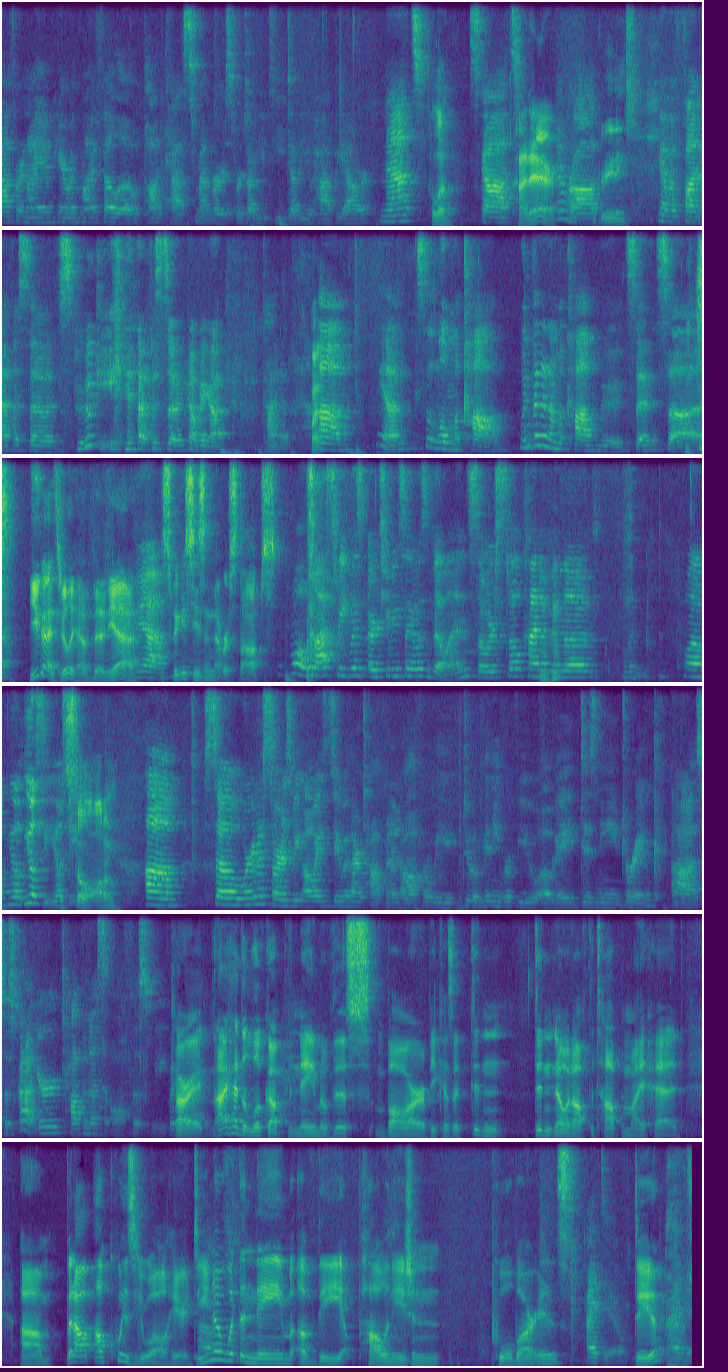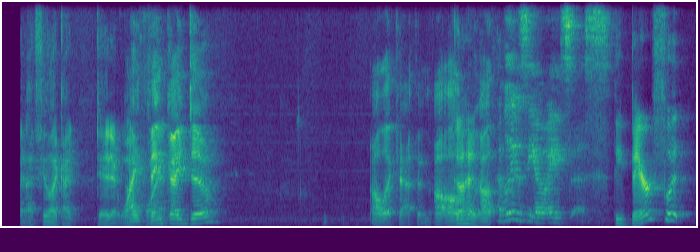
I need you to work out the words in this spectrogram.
Catherine. I am here with my fellow podcast members for WDW Happy Hour Matt, Hello. Scott, Hi there. and Rob. Greetings. We have a fun episode, spooky episode coming up, kind of. What? Um, yeah, it's a little macabre. We've been in a macabre mood since, uh, You guys really have been, yeah. yeah. Spooky season never stops. Well, last week was, or two weeks ago was villains, so we're still kind of in the, well, you'll, you'll see, you'll It's see. still autumn. Um, so we're gonna start as we always do with our topping it off, where we do a mini review of a Disney drink. Uh, so Scott, you're topping us off this week. All right, do All you right. got? I had to look up the name of this bar because I didn't didn't know it off the top of my head. Um, but I'll, I'll quiz you all here. Do you Oh. know what the name of the Polynesian pool bar is? I do. Do you? I do. I feel like I did at one I point. think I do. I'll let Catherine. I'll, Go ahead. I'll- I believe it's the Oasis. The Barefoot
